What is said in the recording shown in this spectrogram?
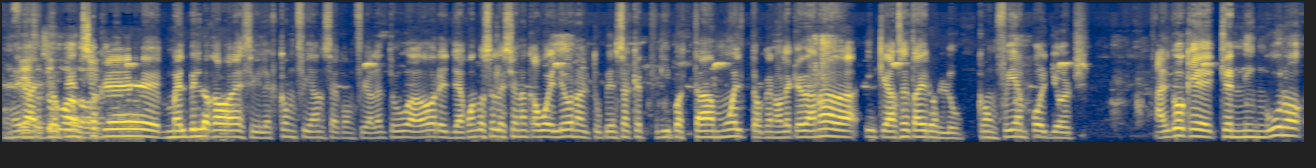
Mira, yo pienso que Melvin lo acaba de decir, es confianza, confiar en tus jugadores. Ya cuando se lesiona Kawhi Leonard, tú piensas que este equipo está muerto, que no le queda nada y que hace Tyron Lue. Confía en Paul George. Algo que, que, ninguno,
